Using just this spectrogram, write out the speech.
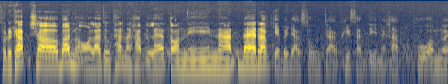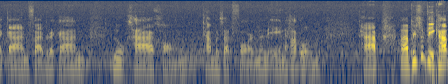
สวัสดีครับ ชาวบ้านเมืองออนไลน์ทุกท่านนะครับ และตอนนี้นัดได้รับเกียรติเป็นอย่างสูงจากพี่สันตินะครับ ผู้อำนวยการฝ่ายบริการลูกค้าของทางบริษัทฟอร์ดนั่นเองนะครับผมครับเอ่อพี่สันติครับ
